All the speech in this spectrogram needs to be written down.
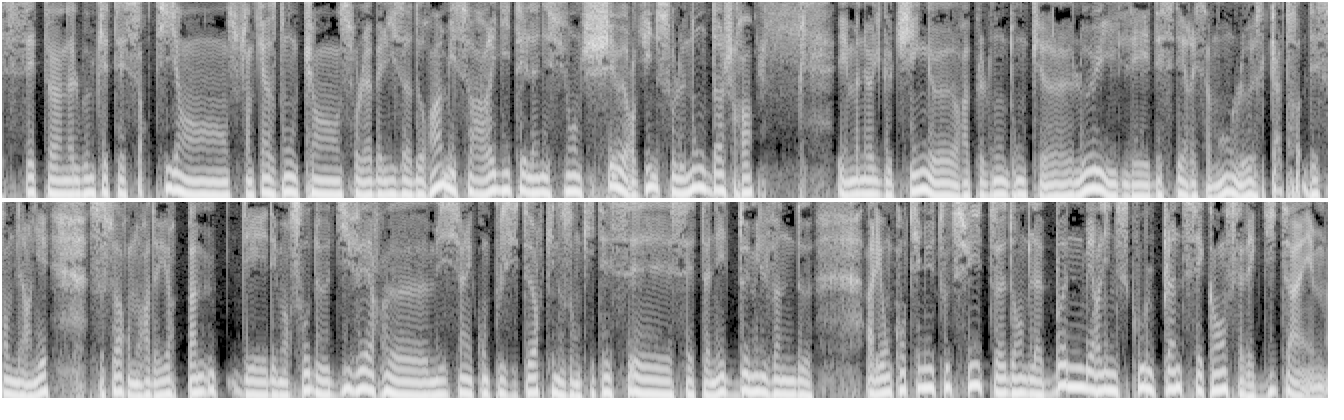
c'est un album qui était sorti en 75 donc sur le label Isadora, mais sera réédité l'année suivante chez Virgin sous le nom d'Ashra. Emmanuel Gutsching, euh, rappelons donc euh, le, il est décédé récemment, le 4 décembre dernier. Ce soir, on aura d'ailleurs pas des, des, morceaux de divers euh, musiciens et compositeurs qui nous ont quittés cette année 2022. Allez, on continue tout de suite dans de la bonne Berlin School, plein de séquences avec D-Time.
